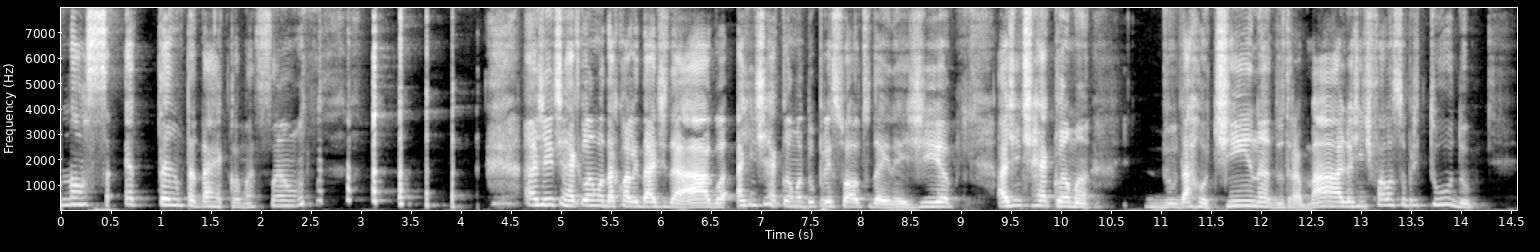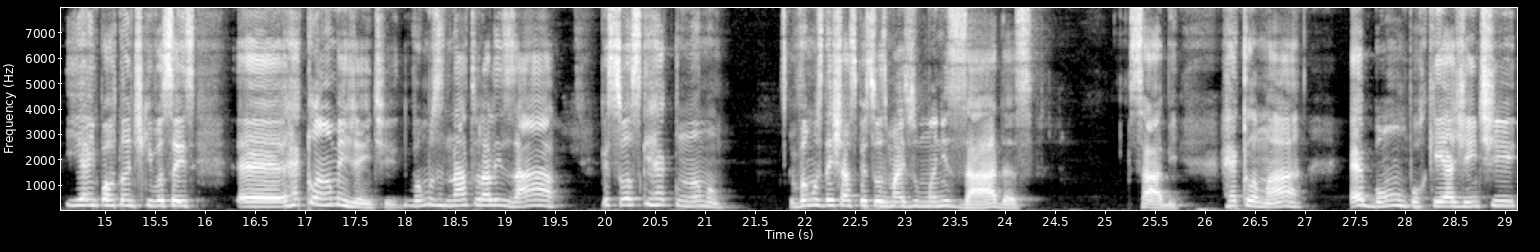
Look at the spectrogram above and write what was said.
nossa, é tanta da reclamação. A gente reclama da qualidade da água, a gente reclama do preço alto da energia, a gente reclama do, da rotina, do trabalho, a gente fala sobre tudo. E é importante que vocês é, reclamem, gente. Vamos naturalizar pessoas que reclamam. Vamos deixar as pessoas mais humanizadas, sabe? Reclamar é bom porque a gente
